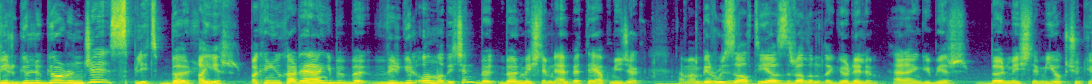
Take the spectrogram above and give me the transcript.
virgülü görünce split, böl, ayır. Bakın yukarıda herhangi bir virgül olmadığı için bö- bölme işlemini elbette yapmayacak. Hemen bir result'ı yazdıralım da görelim. Herhangi bir bölme işlemi yok çünkü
